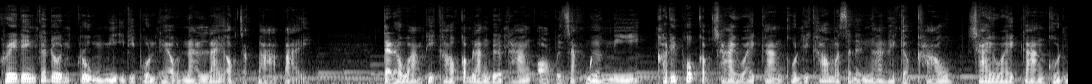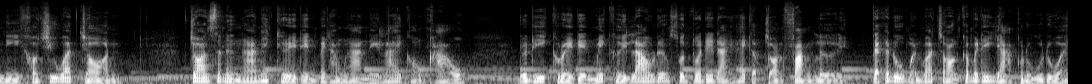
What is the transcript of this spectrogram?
เครเดนก็โดนกลุ่มมีอิทธิพลแถวนั้นไล่ออกจากบาร์ไป แต่ระหว่างที่เขากำลังเดินทางออกไปจากเมืองนี้ เขาได้พบกับชายวัยกลางคนที่เข้ามาเสนองานให้กับเขา ชายวัยกลางคนนี้เขาชื่อว่าจอห์น จอห์นเสนองานให้เครเดนไปทำงานในไร่ของเขา โดยที่เครเดนไม่เคยเล่าเรื่องส่วนตัวใด ๆ ให้กับจอห์นฟังเลย แต่ก็ดูเหมือนว่าจอห์นก็ไม่ได้อยากรู้ด้วย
